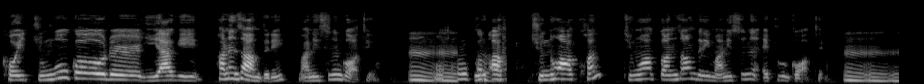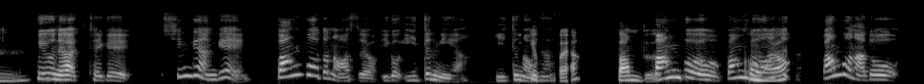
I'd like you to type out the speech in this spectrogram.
거의 중국어를 이야기하는 사람들이 많이 쓰는 것 같아요. 음, 어, 음, 준화권? 중화권 사람들이 많이 쓰는 애플인 것 같아요. 음, 음, 음. 그리고 내가 되게 신기한 게 빵버도 나왔어요. 이거 2등이야. 2등 이게 나오면 뭐야? 그거 뭐야? 빵버는 빵버 나도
